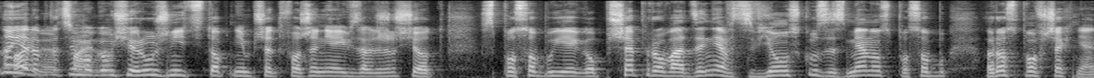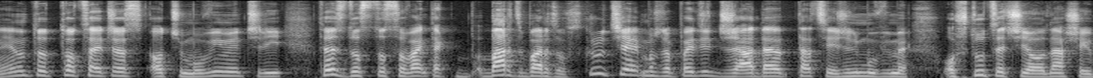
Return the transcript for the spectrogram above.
No i Fajne, adaptacje fajne. mogą się różnić stopniem przetworzenia i w zależności od sposobu jego przeprowadzenia w związku ze zmianą sposobu rozpowszechniania. No to to cały czas o czym mówimy, czyli to jest dostosowanie, tak bardzo, bardzo w skrócie, można powiedzieć, że adaptacja, jeżeli mówimy o sztuce, czy o naszej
